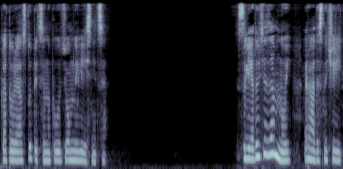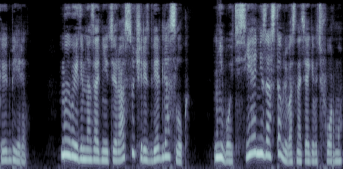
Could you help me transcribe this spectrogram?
который оступится на полутемной лестнице. Следуйте за мной, радостно чирикает Берил. Мы выйдем на заднюю террасу через дверь для слуг. Не бойтесь, я не заставлю вас натягивать форму.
